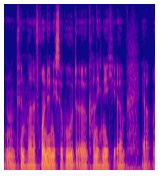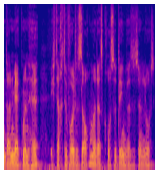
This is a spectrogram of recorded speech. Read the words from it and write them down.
hm, findet meine Freundin nicht so gut, äh, kann ich nicht. Äh, ja, und dann merkt man, hä, ich dachte, du wolltest auch immer das große Ding, was ist denn los?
